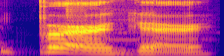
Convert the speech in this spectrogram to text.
burger.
